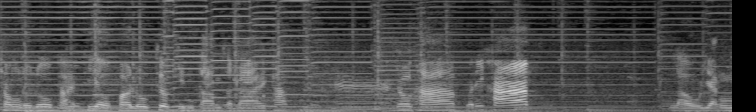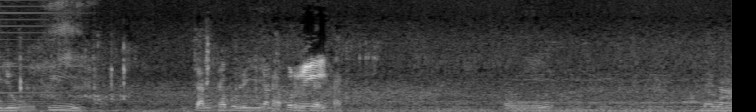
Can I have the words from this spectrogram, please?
ช่องโดโดพาเที่ยวพ่อลูกเที่ยวกินตามสบายครับโดครับสวัสดีครับ เรายังอยู่ที่จันทบุรีครับจันทบุรีเพื่อนๆครับ ตรงนี้ แม่น้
